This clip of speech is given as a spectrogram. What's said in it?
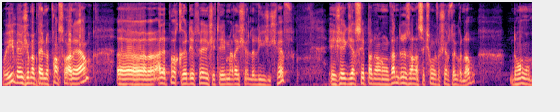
Oui, ben, je m'appelle François Allaire. Euh, à l'époque des faits, j'étais maréchal de chef et j'ai exercé pendant 22 ans la section de recherche de Grenoble dont,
